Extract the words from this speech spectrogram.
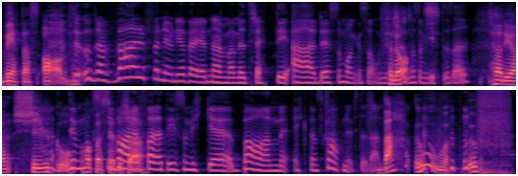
vetas av. Du undrar varför nu när jag börjar närma mig 30 är det så många som jag Förlåt? känner som gifter sig? Hörde jag 20? Det måste jag vara för att det är så mycket barnäktenskap nu för tiden. Va? Oh, uff.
